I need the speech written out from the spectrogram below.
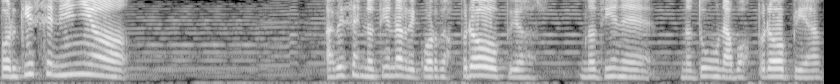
Porque ese niño a veces no tiene recuerdos propios, no tiene, no tuvo una voz propia,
